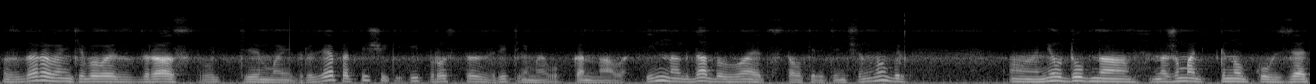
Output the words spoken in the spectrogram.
Здоровенькие бывают, здравствуйте, мои друзья, подписчики и просто зрители моего канала. Иногда бывает в Сталкере Чернобыль э, неудобно нажимать кнопку взять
